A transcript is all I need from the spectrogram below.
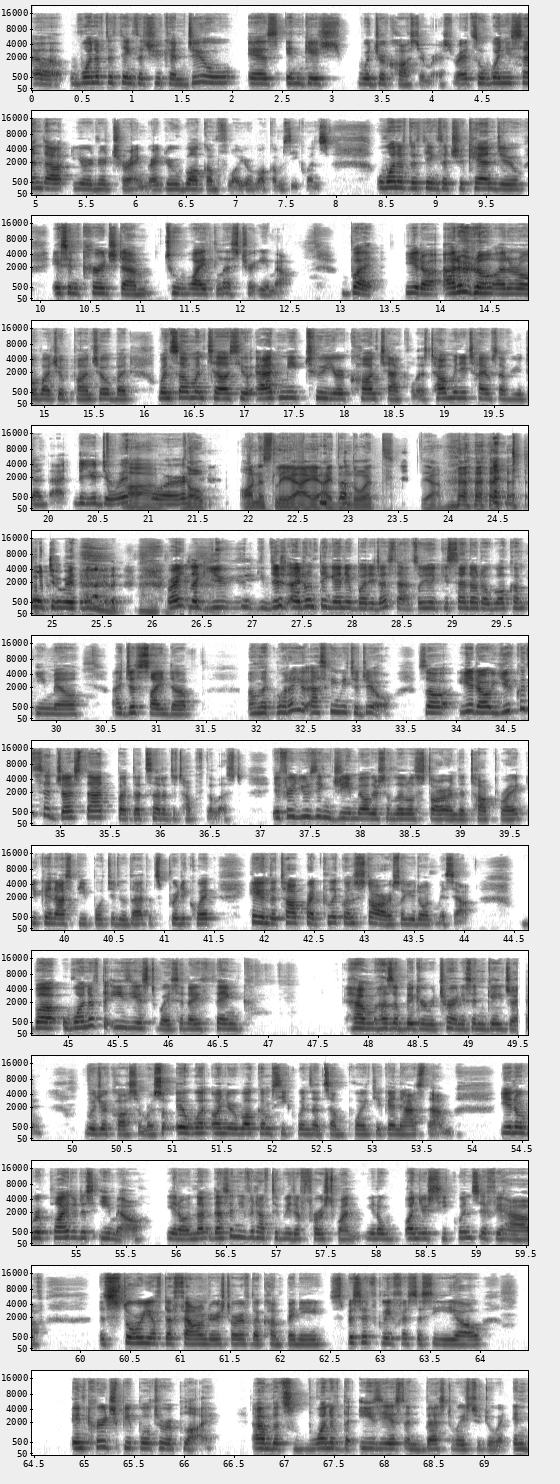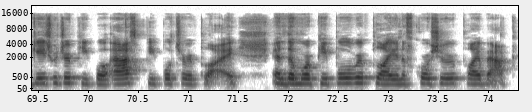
uh, one of the things that you can do is engage with your customers, right? So when you send out your nurturing, right, your welcome flow, your welcome sequence, one of the things that you can do is encourage them to whitelist your email. But you know, I don't know, I don't know about you, Pancho, but when someone tells you add me to your contact list, how many times have you done that? Do you do it uh, or no? Honestly, I I don't do it. Yeah, I don't do it either. Right? Like you, I don't think anybody does that. So you, you send out a welcome email. I just signed up. I'm like, what are you asking me to do? So, you know, you could suggest that, but that's not at the top of the list. If you're using Gmail, there's a little star on the top right. You can ask people to do that. It's pretty quick. Hey, in the top right, click on star so you don't miss out. But one of the easiest ways, and I think Ham has a bigger return, is engaging with your customers. So it, on your welcome sequence at some point, you can ask them, you know, reply to this email. You know, not, doesn't even have to be the first one. You know, on your sequence, if you have the story of the founder, story of the company, specifically for the CEO, encourage people to reply. Um, that's one of the easiest and best ways to do it. Engage with your people, ask people to reply, and the more people reply, and of course you reply back,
